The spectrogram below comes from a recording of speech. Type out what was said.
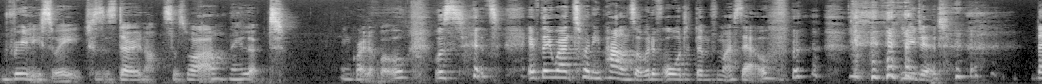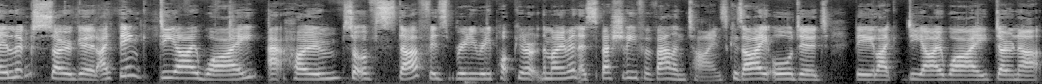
really sweet because it's donuts as well. They looked incredible. Was it, if they weren't twenty pounds, I would have ordered them for myself. you did. They look so good. I think DIY at home sort of stuff is really, really popular at the moment, especially for Valentine's, because I ordered the like DIY donut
